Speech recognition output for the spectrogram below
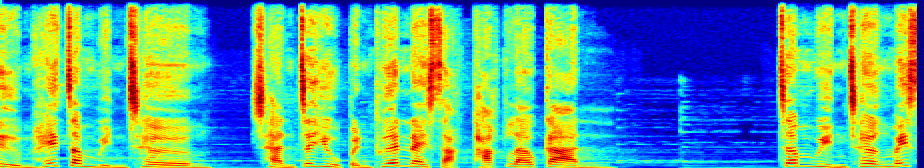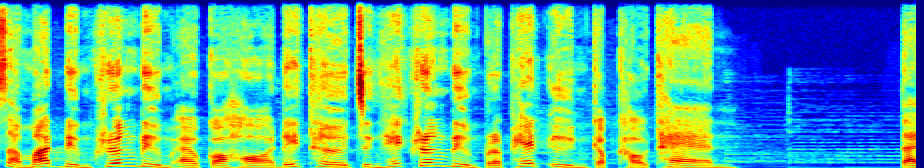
ดื่มให้จำหวินเชิง ฉันจะอยู่เป็นเพื่อนในสักพักแล้วกันจำหวินเชิงไม่สามารถดื่มเครื่องดื่มแอลกอฮอล์ได้เธอจึงให้เครื่องดื่มประเภทอื่นกับเขาแทน แต่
